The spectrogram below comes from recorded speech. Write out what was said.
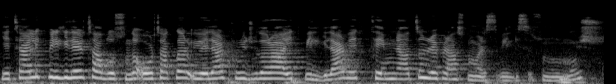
Yeterlik bilgileri tablosunda ortaklar, üyeler, kuruculara ait bilgiler ve teminatın referans numarası bilgisi sunulmuş.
